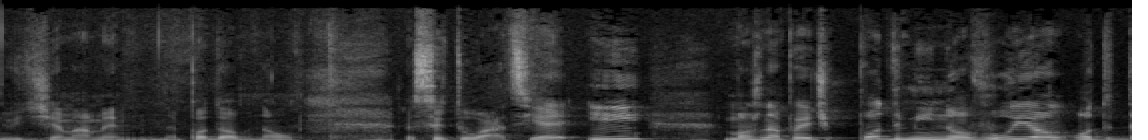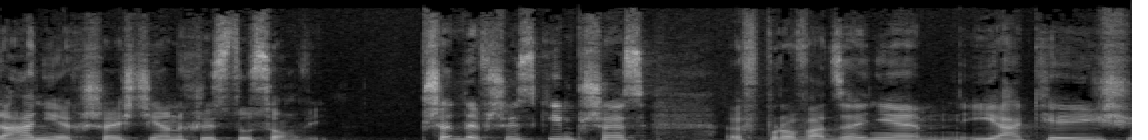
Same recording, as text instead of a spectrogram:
widzicie mamy podobną sytuację i można powiedzieć podminowują oddanie chrześcijan Chrystusowi. Przede wszystkim przez wprowadzenie jakiejś,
